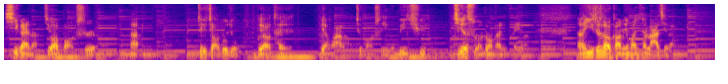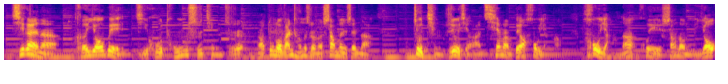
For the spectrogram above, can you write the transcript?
膝盖呢就要保持啊这个角度就不要太变化了，就保持一个微曲解锁状态就可以了啊，一直到杠铃完全拉起来。膝盖呢和腰背几乎同时挺直，然后动作完成的时候呢，上半身呢就挺直就行啊，千万不要后仰，后仰呢会伤到你的腰。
